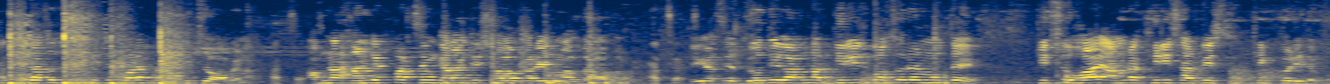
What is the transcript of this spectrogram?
আচ্ছা। এটা তো যদি কিছু করেন তাও কিছু হবে না। আচ্ছা। আপনার হান্ড্রেড পার্সেন্ট গ্যারান্টি সহকারে মাল দেওয়া হবে। আচ্ছা। ঠিক আছে? যদি আপনার তিরিশ বছরের মধ্যে কিছু হয় আমরা ফ্রি সার্ভিস ঠিক করে দেবো।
